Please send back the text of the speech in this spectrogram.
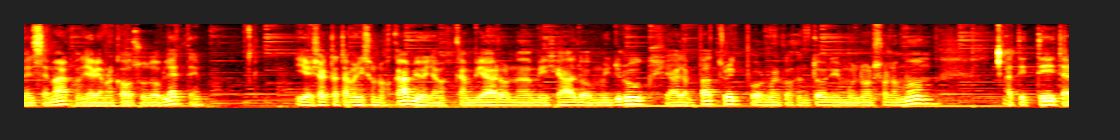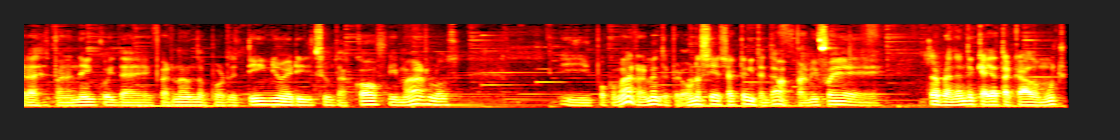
Benzema cuando ya había marcado su doblete. Y el Shakhtar también hizo unos cambios, ya cambiaron a Mijalo Midruk y Alan Patrick por Marcos Antonio y Monor Solomón, a Titi, Taras Spananenko y de Fernando por Detiño, Eri Sudakov y Marlos y poco más realmente, pero aún así el Shakhtar intentaba. Para mí fue sorprendente que haya atacado mucho.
